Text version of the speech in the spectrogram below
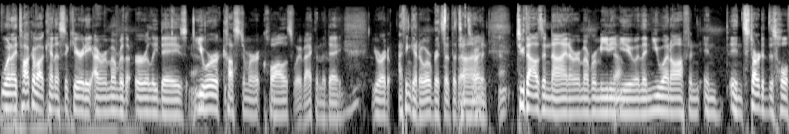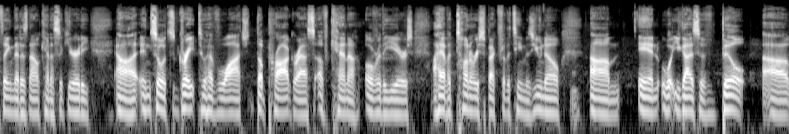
when I talk about Kenna Security, I remember the early days. Yeah. You were a customer at Qualys way back in the day. Mm-hmm. You were, at, I think, at Orbitz at the That's time. Right. Yeah. 2009, I remember meeting yeah. you, and then you went off and, and, and started this whole thing that is now Kenna Security. Uh, and so it's great to have watched the progress of Kenna over the years. I have a ton of respect for the team, as you know, um, and what you guys have built. Uh,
